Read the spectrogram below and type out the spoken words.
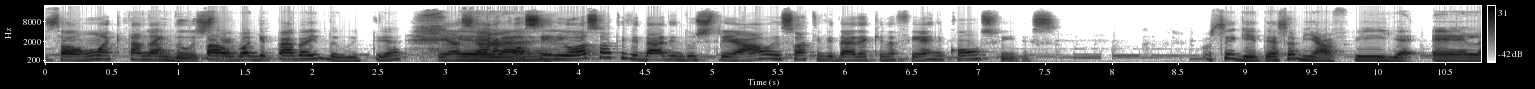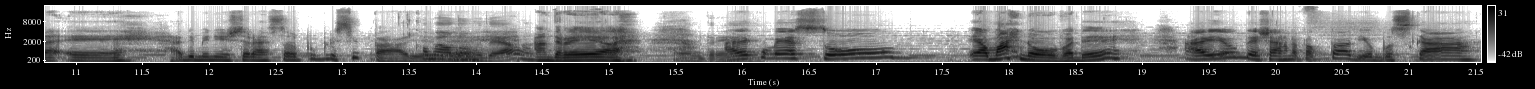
Só uma que está na indústria. Só uma que está na indústria. E a senhora Ela... conciliou a sua atividade industrial e sua atividade aqui na Fierne com os filhos? O seguinte, essa minha filha, ela é administração publicitária. Como né? é o né? nome dela? Andréa. Andréa. Aí começou, é a mais nova, né? Aí eu deixava na faculdade, ia buscar.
